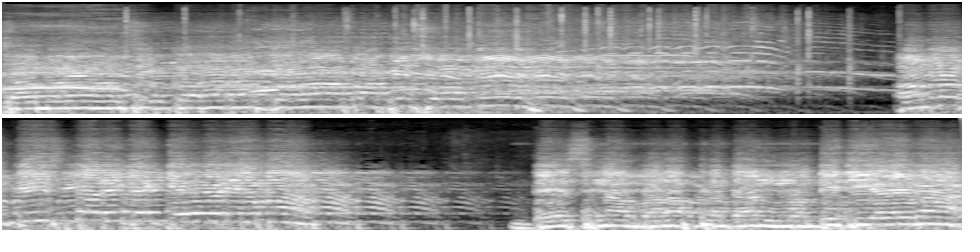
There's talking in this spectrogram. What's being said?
સમય આવશે કરારા જવાબ આપીશું અમે. અમે 20 તારીખે કેવડિયામાં દેશના વડાપ્રધાન મોદીજી આવ્યા.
